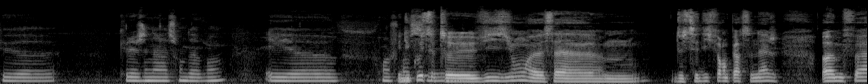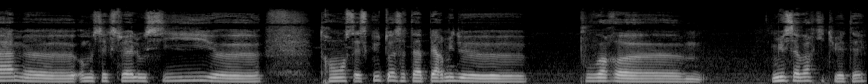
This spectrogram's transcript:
que que la génération d'avant et franchement. Et du coup cette vision ça de ces différents personnages, hommes, femmes, euh, homosexuels aussi, euh, trans. Est-ce que toi, ça t'a permis de pouvoir euh, mieux savoir qui tu étais?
